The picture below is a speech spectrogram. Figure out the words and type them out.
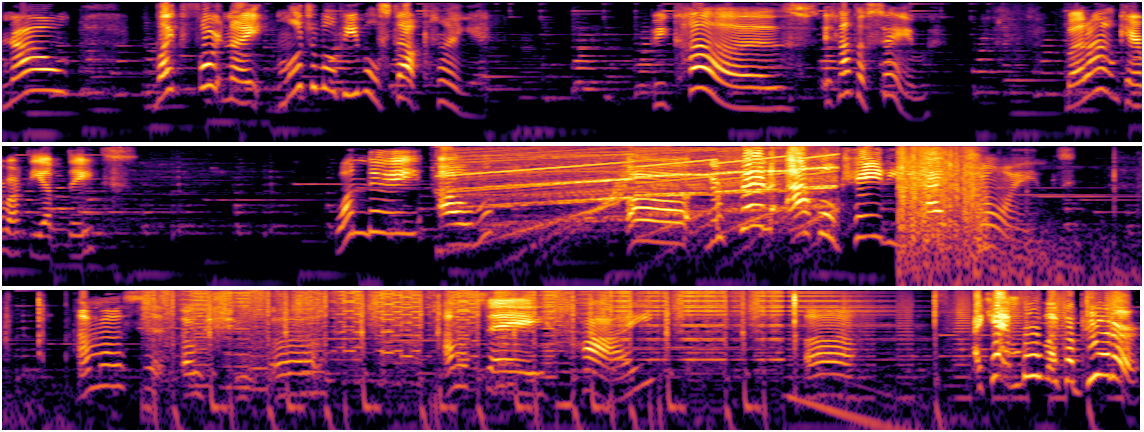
now, like Fortnite, multiple people stopped playing it because it's not the same. But I don't care about the updates. One day I'll uh your friend Apple Katie has joined. I'm gonna say oh shoot uh I'm gonna say hi. Uh I can't move my computer.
